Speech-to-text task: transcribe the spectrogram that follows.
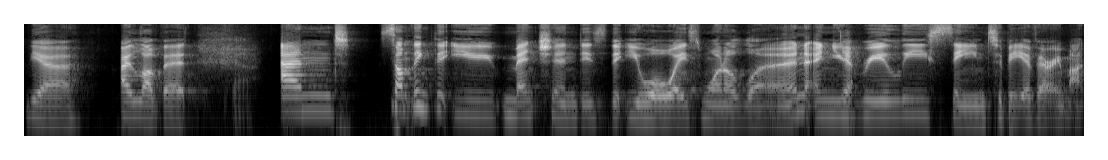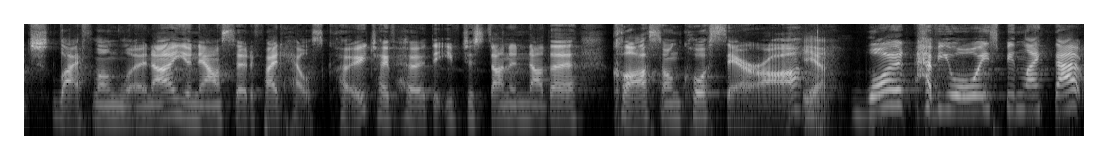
Yeah, I love it. Yeah. And something that you mentioned is that you always want to learn, and you really seem to be a very much lifelong learner. You're now a certified health coach. I've heard that you've just done another class on Coursera. Yeah. What have you always been like that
